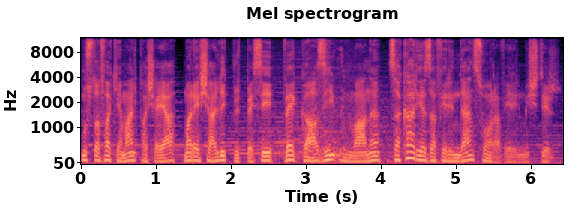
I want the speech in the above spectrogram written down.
Mustafa Kemal Paşa'ya mareşallik rütbesi ve gazi ünvanı Sakarya zaferinden sonra verilmiştir.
